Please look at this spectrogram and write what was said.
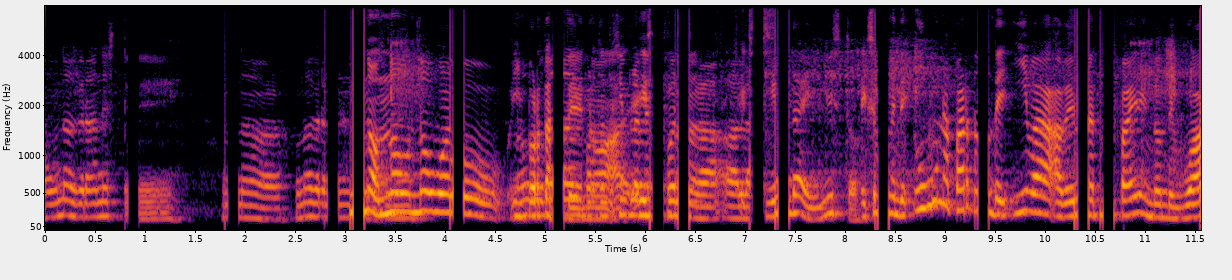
una gran, este, una, una gran... No, no, no hubo algo no, importante. nada importante, no, simplemente es- fueron a la, a la tienda y listo. Exactamente. Hubo una parte donde iba a haber una teamfight en donde War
